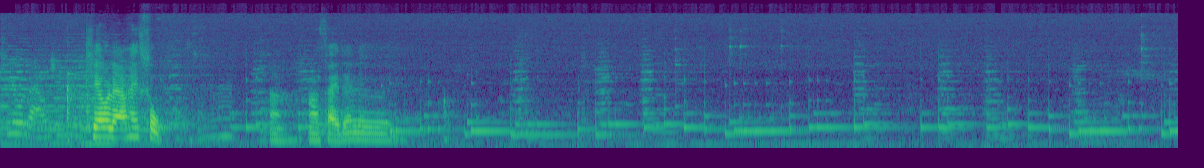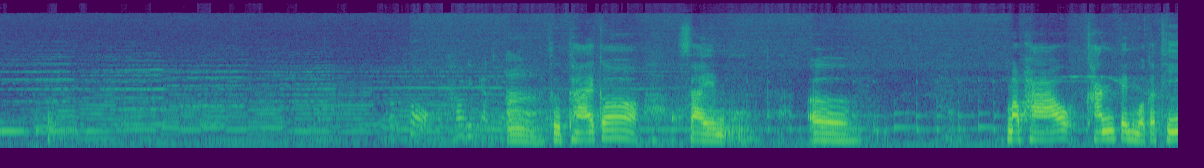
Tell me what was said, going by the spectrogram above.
เคี่ยวแล้วใช่ไหมเคี่ยวแล้วให้สุกอืมอ่าเอาใส่ได้เลย อ่าสุดท้ายก็ใส่เอ่อมะพร้าวคั้นเป็นหัวกะทิ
